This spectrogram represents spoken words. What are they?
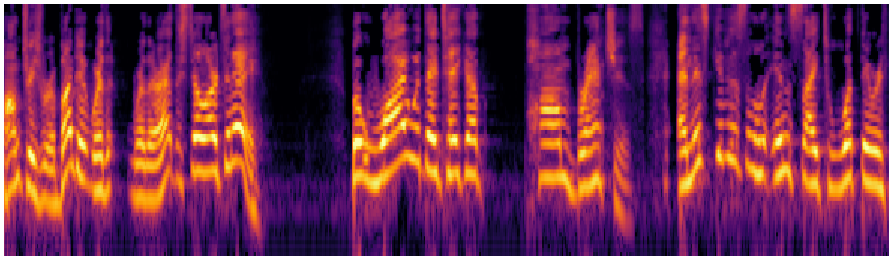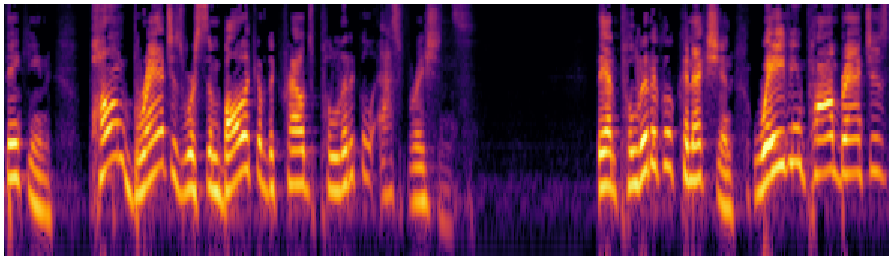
Palm trees were abundant where, the, where they're at, they still are today. But why would they take up palm branches? And this gives us a little insight to what they were thinking. Palm branches were symbolic of the crowd's political aspirations. They had political connection. Waving palm branches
